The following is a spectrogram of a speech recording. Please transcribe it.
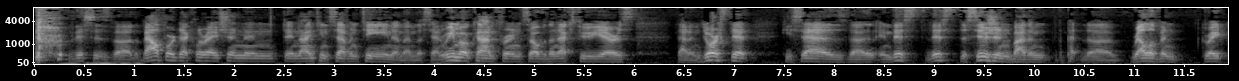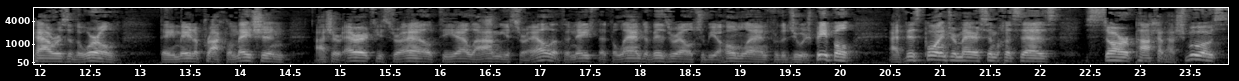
this is the, the, Balfour Declaration in, in 1917, and then the San Remo Conference over the next few years that endorsed it he says that in this this decision by the, the relevant great powers of the world, they made a proclamation, Asher Eretz Yisrael Tiel Am Yisrael, that the nation, that the land of Israel should be a homeland for the Jewish people. At this point, Rameir Simcha says, Sar Pachat Hashvuos,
